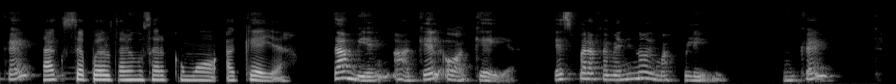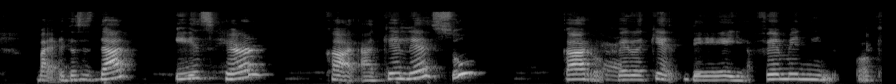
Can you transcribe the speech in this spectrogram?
Okay. That se puede también usar como aquella. También aquel o aquella. Es para femenino y masculino. ¿Ok? Vale, entonces that is her car. Aquel es su carro. ¿Pero de quién? De ella, femenino. ¿Ok?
